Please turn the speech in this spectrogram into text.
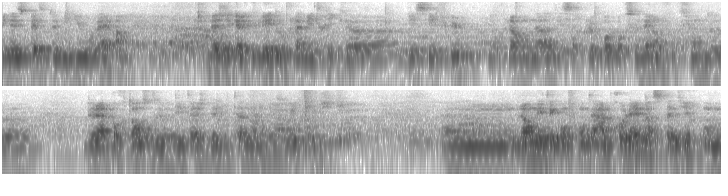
une espèce de milieu ouvert. Là j'ai calculé donc, la métrique BC flux. Donc là on a des cercles proportionnels en fonction de, de l'importance des tâches d'habitat dans le réseau écologique. là on était confronté à un problème, c'est-à-dire qu'on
